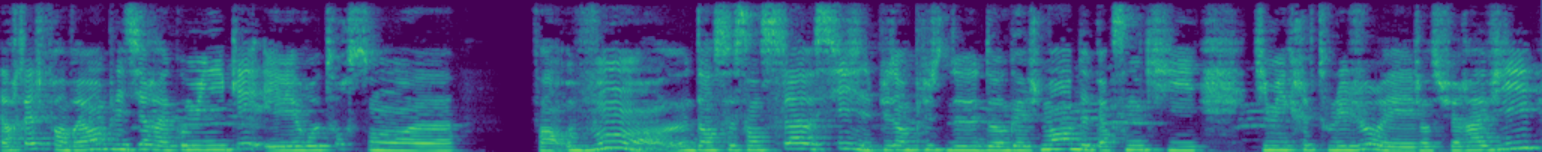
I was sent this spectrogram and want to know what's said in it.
Alors que là, je prends vraiment plaisir à communiquer et les retours sont, euh, enfin vont dans ce sens-là aussi. J'ai de plus en plus d'engagement, de, personnes qui qui m'écrivent tous les jours et j'en suis ravie.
